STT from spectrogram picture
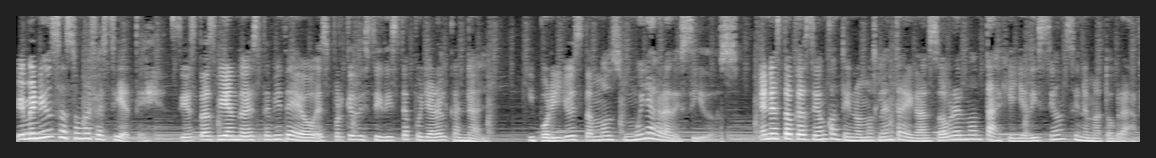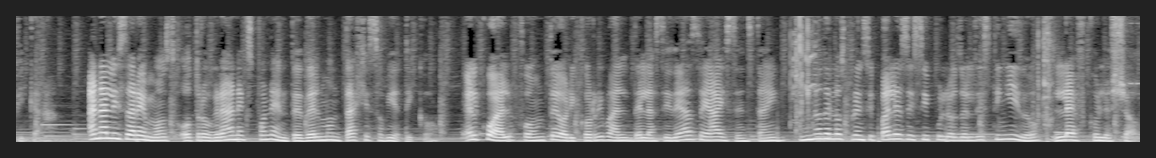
Bienvenidos a Zoom F7. Si estás viendo este video es porque decidiste apoyar al canal y por ello estamos muy agradecidos. En esta ocasión continuamos la entrega sobre el montaje y edición cinematográfica analizaremos otro gran exponente del montaje soviético, el cual fue un teórico rival de las ideas de Eisenstein y uno de los principales discípulos del distinguido Lev Kuleshov,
